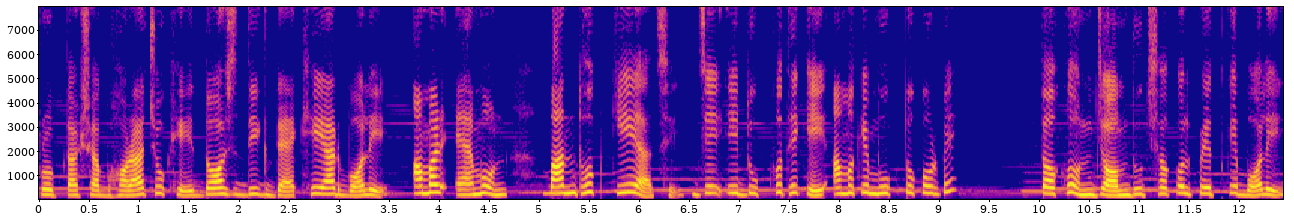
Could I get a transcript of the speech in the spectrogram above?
প্রত্যাশা ভরা চোখে দশ দিক দেখে আর বলে, আমার এমন বান্ধব কে আছে যে এই দুঃখ থেকে আমাকে মুক্ত করবে? তখন যমদূত সকল প্রেতকে বলে,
